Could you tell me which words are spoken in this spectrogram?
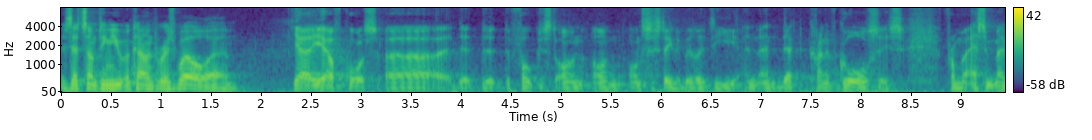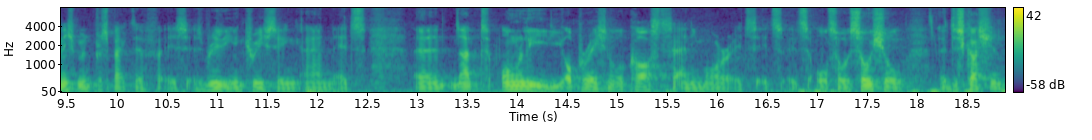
Is that something you encounter as well? Um, yeah, yeah, of course. Uh, the, the, the focus on, on, on sustainability and, and that kind of goals is, from an asset management perspective, is, is really increasing, and it's uh, not only the operational costs anymore. It's it's it's also a social uh, discussion.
